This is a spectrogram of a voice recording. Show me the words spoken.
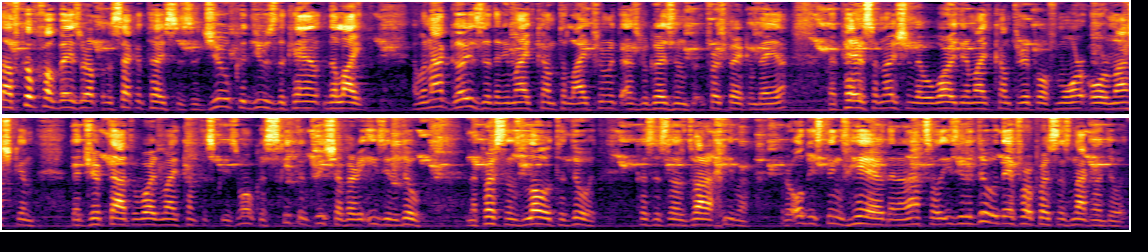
Daf Kuf Chav we're up to the second thesis. A Jew could use the can, the light. And we're not geyser that he might come to light from it, as we're geyser in first Perik and Beya. That Paris and Notion, they were worried that he might come to rip off more, or Mashkin that dripped out, were worried he might come to squeeze more, because Schit and Trisha are very easy to do. And the person's low to do it, because it's a Dvar Achila. But all these things here that are not so easy to do, therefore a person is not going to do it.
